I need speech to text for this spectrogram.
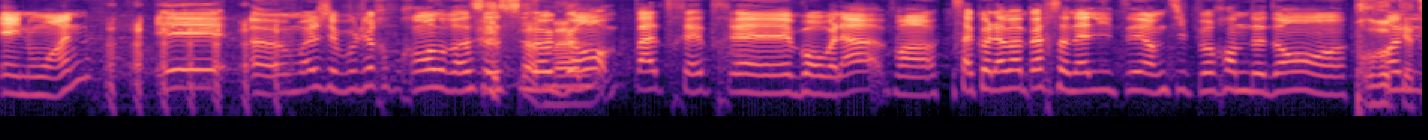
ain't one. Et euh, moi, j'ai voulu reprendre ce slogan, pas très, très. Bon, voilà, enfin, ça colle à ma personnalité, un petit peu rentre dedans. euh, en Provocatrice.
